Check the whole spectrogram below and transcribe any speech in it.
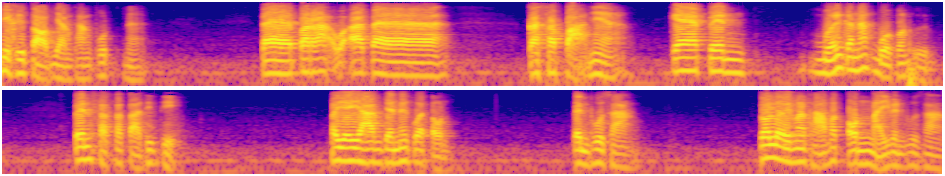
นี่คือตอบอย่างทางพุทธนะ แต่ประวะแต่กัสปะเนี่ย แกเป็นเหมือนกับนักบวชคนอื่น เป็นสัตตาทิฏฐิพยายามจะนึกว่าตน เป็นผู้สร้าง ก็เลยมาถามว่าตนไหนเป็นผู้สร้าง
